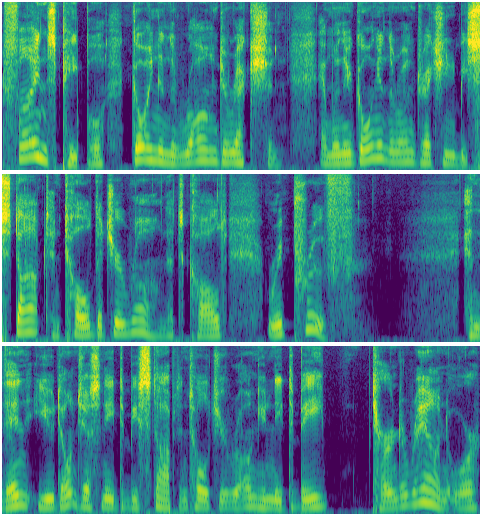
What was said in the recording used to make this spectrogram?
finds people going in the wrong direction. And when they're going in the wrong direction, you'd be stopped and told that you're wrong. That's called reproof. And then you don't just need to be stopped and told you're wrong, you need to be turned around or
